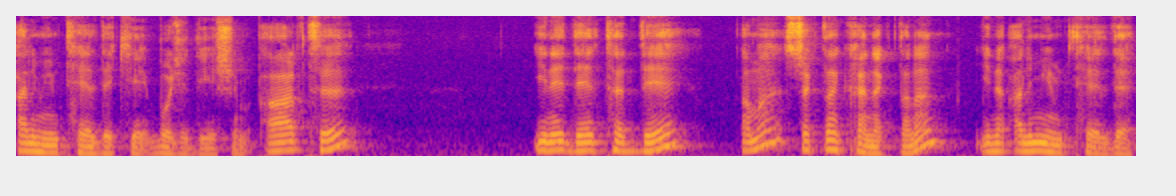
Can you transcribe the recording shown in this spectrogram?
alüminyum teldeki boca değişim artı yine delta D ama sıcaktan kaynaklanan yine alüminyum telde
